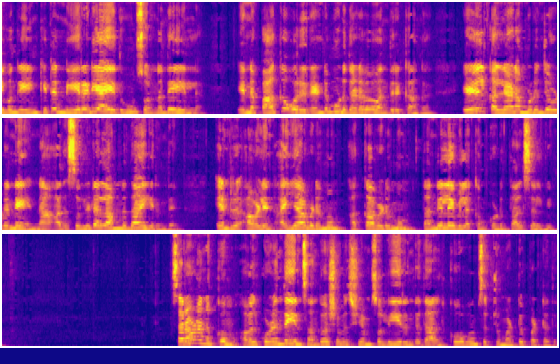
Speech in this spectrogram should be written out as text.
இவங்க என்கிட்ட நேரடியா எதுவும் சொன்னதே இல்லை. என்னை பார்க்க ஒரு ரெண்டு மூணு தடவை வந்திருக்காங்க. எழில் கல்யாணம் முடிஞ்ச உடனே நான் அதை சொல்லிடலாம்னு தான் இருந்தேன் என்று அவளின் ஐயாவிடமும் அக்காவிடமும் தன்னிலை விளக்கம் கொடுத்தாள் செல்வி. சரவணனுக்கும் அவள் குழந்தையின் சந்தோஷ விஷயம் சொல்லியிருந்ததால் கோபம் சற்று மட்டுப்பட்டது.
